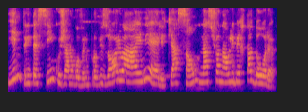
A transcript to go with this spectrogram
e em 35, já no governo provisório, a ANL, que é a Ação Nacional Libertadora,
